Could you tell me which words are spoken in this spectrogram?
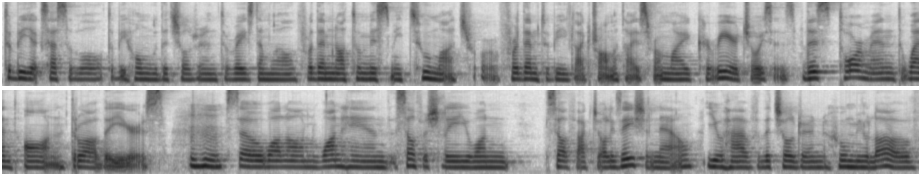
to be accessible, to be home with the children, to raise them well, for them not to miss me too much, or for them to be like traumatized from my career choices. This torment went on throughout the years. Mm-hmm. So while on one hand, selfishly, you want self actualization now. You have the children whom you love,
